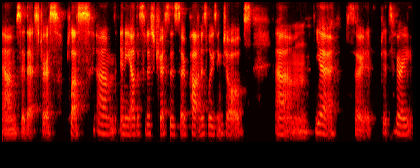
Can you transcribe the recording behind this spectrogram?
Um, so that stress plus um, any other sort of stresses, so partners losing jobs. Um, yeah, so it, it's a very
